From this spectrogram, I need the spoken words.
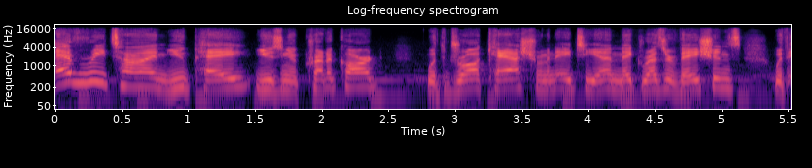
Every time you pay using a credit card, withdraw cash from an ATM, make reservations with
